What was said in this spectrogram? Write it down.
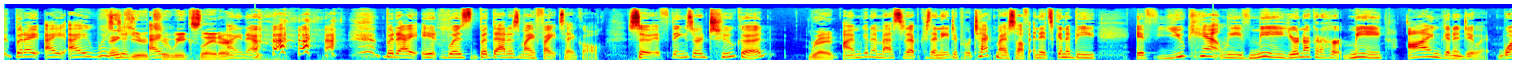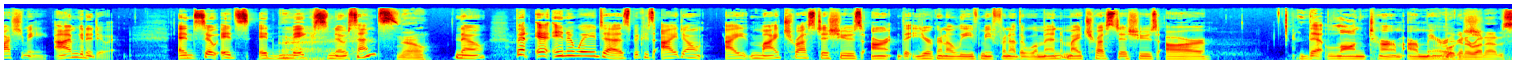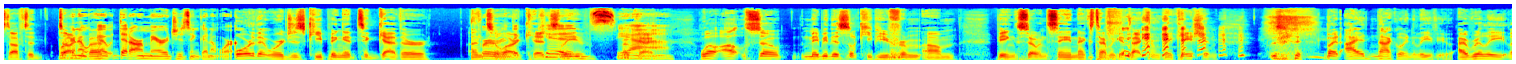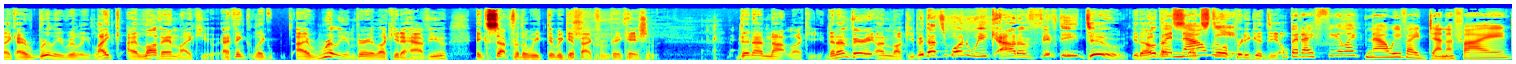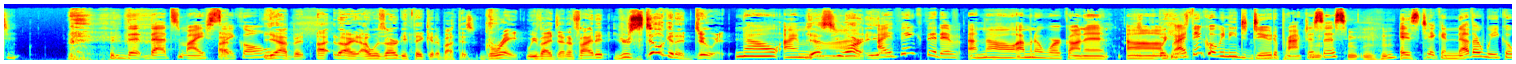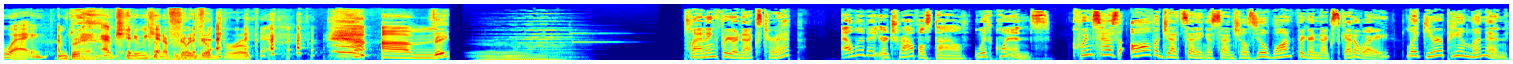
But I I, I was Thank just you. I, Two weeks later. I know. But I it was but that is my fight cycle. So if things are too good Right. I'm going to mess it up because I need to protect myself. And it's going to be if you can't leave me, you're not going to hurt me. I'm going to do it. Watch me. I'm going to do it. And so it's it makes no sense. no. No, but in a way it does because I don't. I my trust issues aren't that you're going to leave me for another woman. My trust issues are that long term our marriage We're going to run out of stuff to talk gonna- about. uh, that our marriage isn't going to work. or that we're just keeping it together until our kids, kids, leave. yeah. Well, I'll, so maybe this will keep you from um, being so insane next time we get back from vacation. but I'm not going to leave you. I really like. I really, really like. I love and like you. I think like I really am very lucky to have you, except for the week that we get back from vacation. Then I'm not lucky. Then I'm very unlucky. But that's one week out of 52. You know, that's, that's still we- a pretty good deal. But I feel like now we've identified that that's my cycle. yeah, but I, all right, I was already thinking about this. Great, we've identified it. You're still going to do it. No, I'm Yes, you are. I think that if uh, no, I'm going to work on it. Um, I think what we need to do to practice this is take another week away. I'm kidding. I'm kidding. We can't Gonna afford go that. broke. Planning for your next trip? Elevate your travel style with Quince. Quince has all the jet setting essentials you'll want for your next getaway, like European linen,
